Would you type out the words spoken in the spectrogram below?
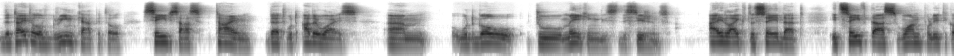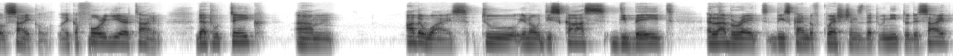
the title of green capital saves us time that would otherwise um, would go to making these decisions. I like to say that it saved us one political cycle like a four year time that would take um, otherwise to you know discuss debate elaborate these kind of questions that we need to decide.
